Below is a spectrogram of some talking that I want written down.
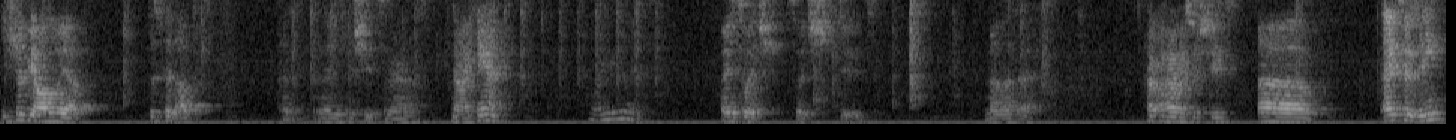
You should be all the way up. Just hit up. And, and then you can shoot some arrows. No, I can't. Where are you guys? You switch. Switch dudes. No, not that. How, how do I switch these? Uh, X or Z?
